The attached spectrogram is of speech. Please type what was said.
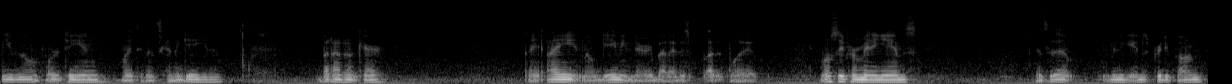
Even though I'm 14, might think that's kind of gay, you know. But I don't care. I, I ain't no gaming nerd, but I just I just play it. Mostly for mini games. That's it. Mini games pretty fun.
